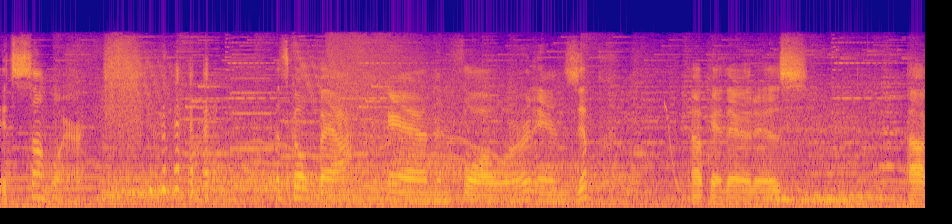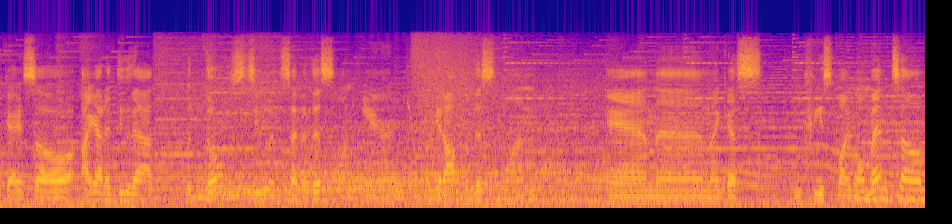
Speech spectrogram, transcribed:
It's somewhere. Let's go back, and then forward, and zip. Okay, there it is. Okay, so I gotta do that with those two instead of this one here. I'll get off of this one, and then I guess increase my momentum,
